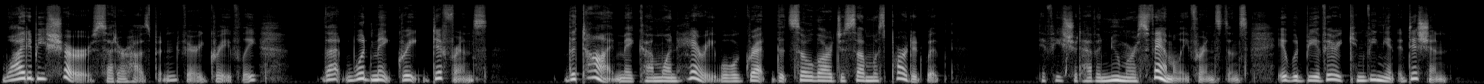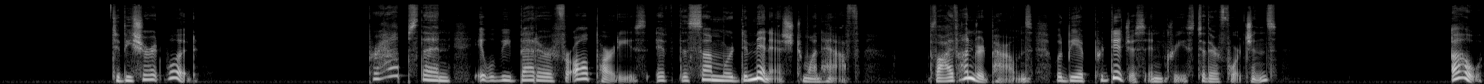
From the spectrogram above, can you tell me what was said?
Why, to be sure, said her husband, very gravely, that would make great difference. The time may come when Harry will regret that so large a sum was parted with. If he should have a numerous family, for instance, it would be a very convenient addition. To be sure it would. Perhaps, then, it would be better for all parties if the sum were diminished one half. Five hundred pounds would be a prodigious increase to their fortunes. Oh,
